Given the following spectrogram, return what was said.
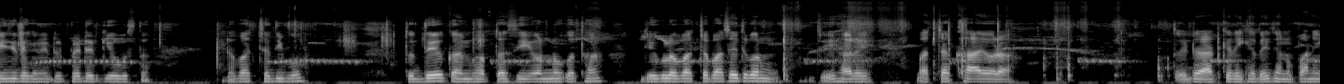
এই যে দেখেন এটার পেটের কী অবস্থা এটা বাচ্চা দিব। তো দেখ, আমি ভাবতাছি অন্য কথা, যেগুলো বাচ্চা বাঁচাইতে পারব, যে হারে বাচ্চা খায় ওরা, তো এটা আটকে রেখে দেয় যেন পানি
